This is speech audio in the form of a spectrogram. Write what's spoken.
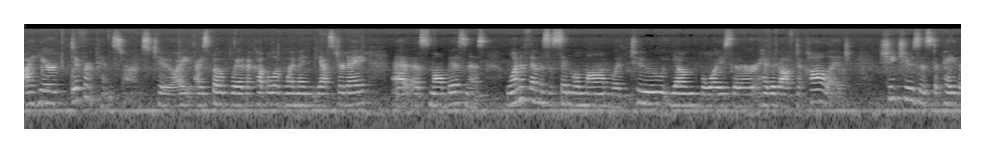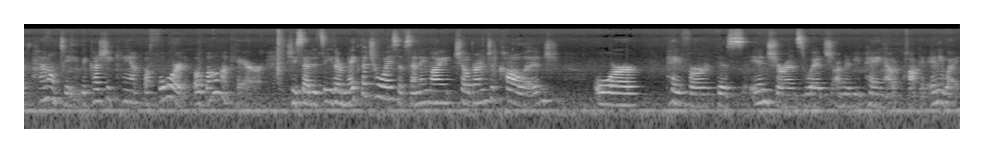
I hear different concerns too. I, I spoke with a couple of women yesterday at a small business. One of them is a single mom with two young boys that are headed off to college. She chooses to pay the penalty because she can't afford Obamacare. She said it's either make the choice of sending my children to college or pay for this insurance, which I'm going to be paying out of pocket anyway.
